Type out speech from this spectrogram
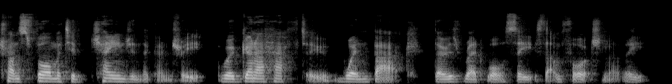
transformative change in the country, we're going to have to win back those red wall seats that unfortunately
